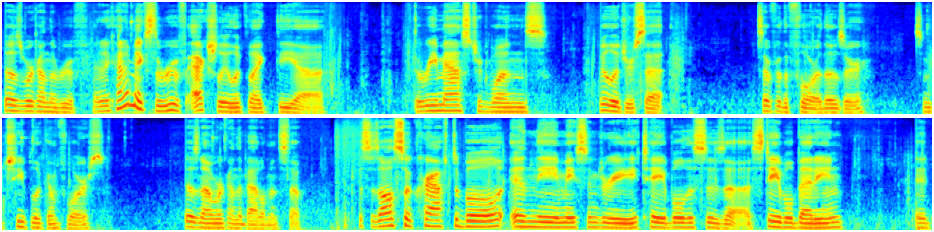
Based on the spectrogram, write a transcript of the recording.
Does work on the roof. And it kind of makes the roof actually look like the, uh, the remastered one's villager set. Except for the floor, those are some cheap looking floors. Does not work on the battlements though. This is also craftable in the masonry table. This is a stable bedding. It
